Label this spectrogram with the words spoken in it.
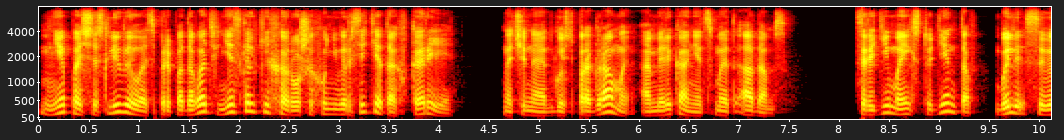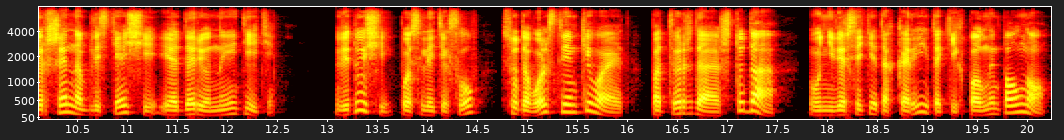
Мне посчастливилось преподавать в нескольких хороших университетах в Корее. Начинает гость программы американец Мэтт Адамс. Среди моих студентов были совершенно блестящие и одаренные дети. Ведущий после этих слов с удовольствием кивает, подтверждая, что да, в университетах Кореи таких полным-полно.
